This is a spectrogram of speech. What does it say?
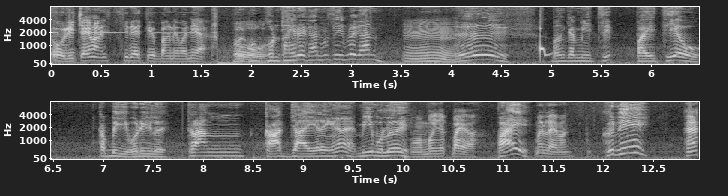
โอ้ดีใจมากที่ได้เจอบังในวันเนี้ยเออคนคนไทยด้วยกันมุสลิมด้วยกัน อืมเออ บางจะมีทริปไปเที่ยวกระบี่พอดีเลย ตรังกาดใหญ่อะไรเงี้ยน่ะมีหมดเลย อ๋อบังจะไปเหรอไป เมื่อไหร่บังคืนนี้ฮะ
